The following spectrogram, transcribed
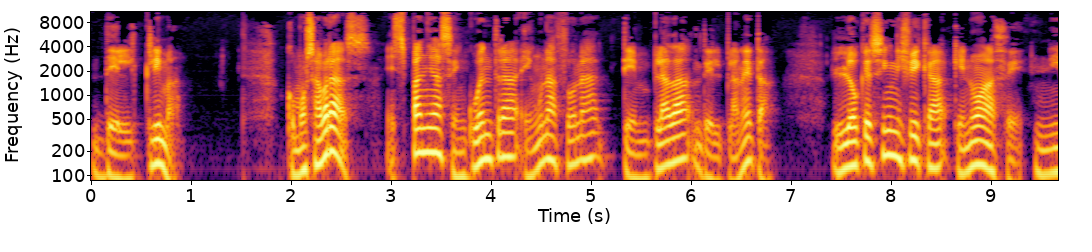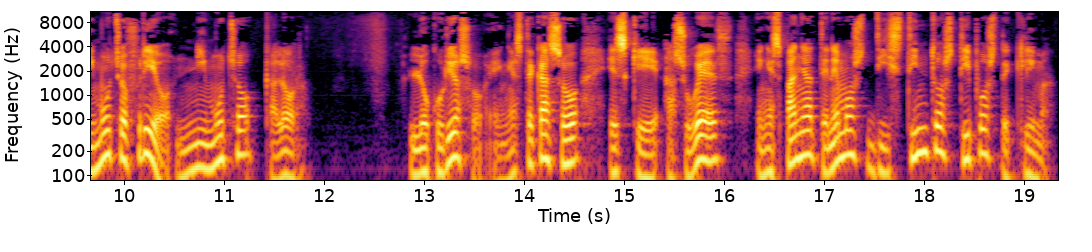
del clima. Como sabrás, España se encuentra en una zona templada del planeta, lo que significa que no hace ni mucho frío ni mucho calor. Lo curioso en este caso es que, a su vez, en España tenemos distintos tipos de clima.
